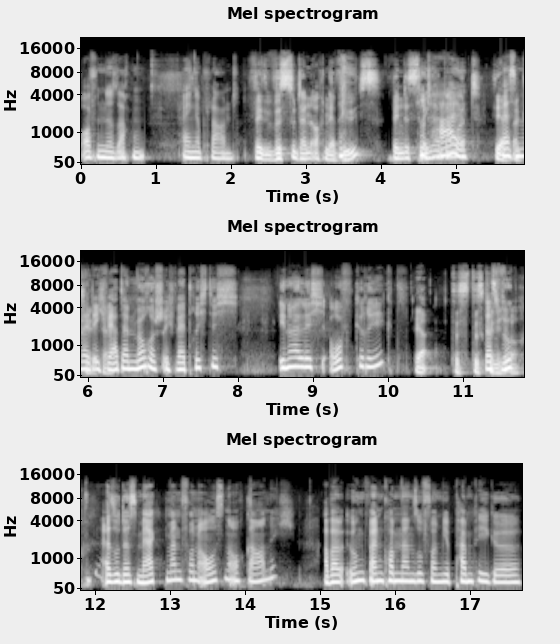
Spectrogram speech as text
offene Sachen eingeplant. Wirst du dann auch nervös, wenn das länger Total. dauert? Dessen okay, ich ja. werde dann mürrisch. Ich werde richtig innerlich aufgeregt. Ja, das, das Das kenne ich wirkt, auch. also das merkt man von außen auch gar nicht. Aber irgendwann kommen dann so von mir pumpige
